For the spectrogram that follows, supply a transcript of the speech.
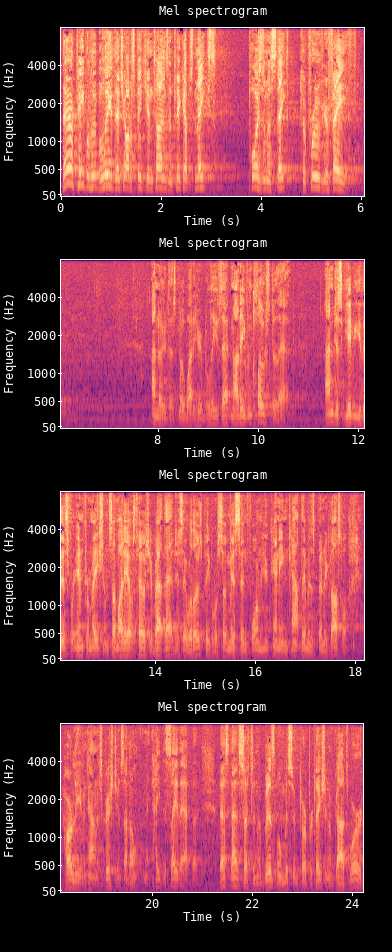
There are people who believe that you ought to speak in tongues and pick up snakes, poisonous snakes, to prove your faith. I know that nobody here believes that, not even close to that. I'm just giving you this for information. When somebody else tells you about that, just say, well, those people are so misinformed, you can't even count them as Pentecostal, hardly even count them as Christians. I don't I hate to say that, but that's, that's such an abysmal misinterpretation of God's Word.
